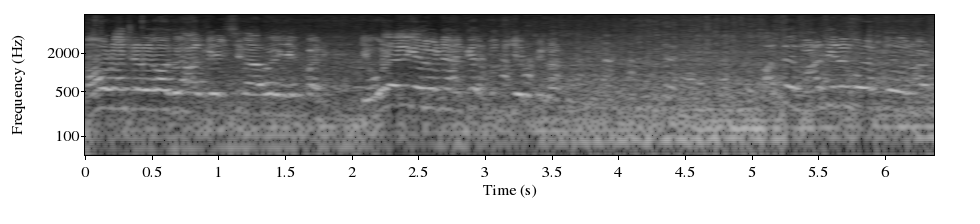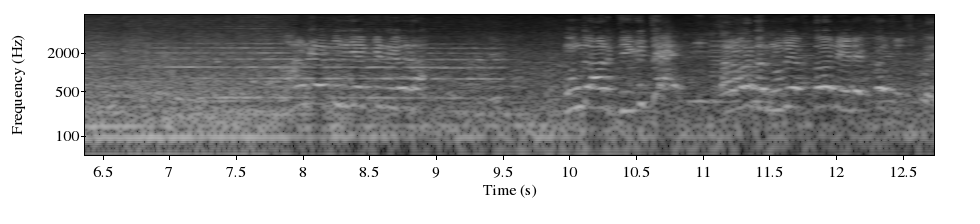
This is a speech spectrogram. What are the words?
గెలవండి మావుడు అంటాడు కాదు వాళ్ళు గెలిచినారు అని చెప్పని. ఎవడని గెలవండి అంకే బుద్ధి చెప్పిన. అతను మా దినం కూడా అర్థం ఉన్నాడు ఆంకే బుద్ధి చెప్పింది కదా. ముందు ఆడు దిగితే తర్వాత నువ్వు ఎక్కుతావు నేను ఎక్కువ చూసుకునే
